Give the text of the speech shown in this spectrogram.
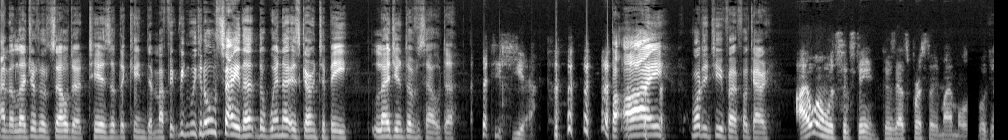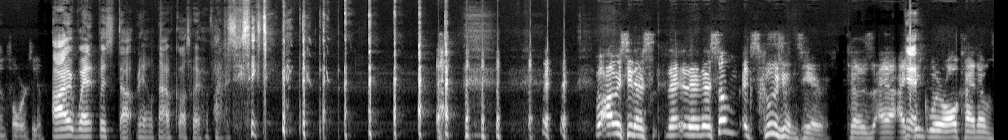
and The Legend of Zelda Tears of the Kingdom. I think we- we can all say that the winner is going to be Legend of Zelda. yeah. But I. What did you vote for, Gary? I went with 16 because that's personally my most looking forward to. I went with Starfield. Now, of course, went for Fantasy 16. Well, obviously, there's there, there- there's some exclusions here because I, I Yeah. think we're all kind of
